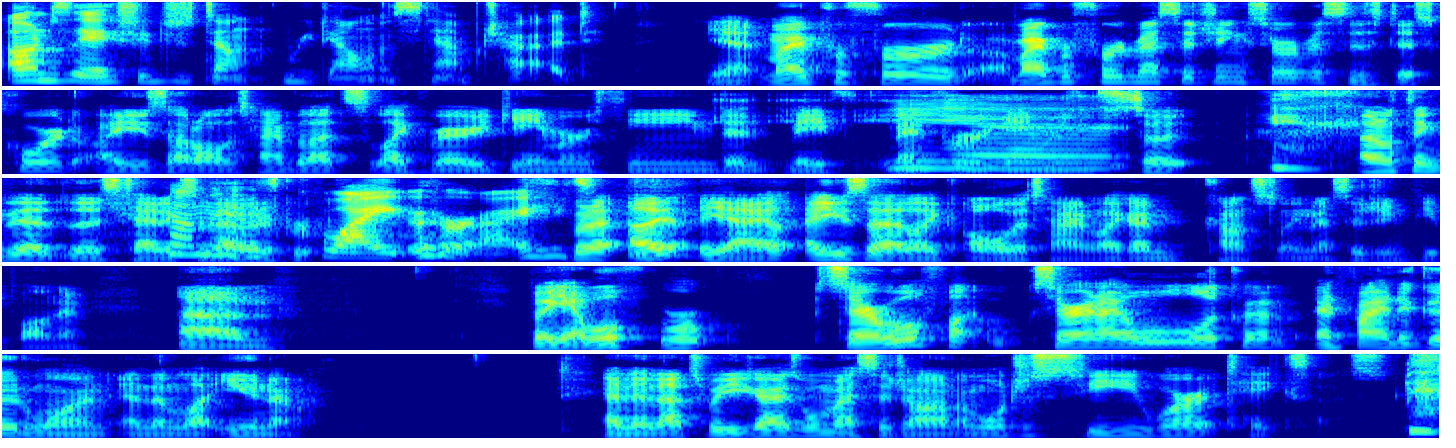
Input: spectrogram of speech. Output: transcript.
Honestly, I should just don't re-download Snapchat. Yeah, my preferred my preferred messaging service is Discord. I use that all the time, but that's like very gamer themed and made meant for gamers. So I don't think that the I aesthetics of that would. appro- quite right. But I, I yeah, I, I use that like all the time. Like I'm constantly messaging people on there. Um, but yeah, we'll, we'll Sarah will fi- Sarah and I will look and find a good one and then let you know. And then that's what you guys will message on, and we'll just see where it takes us.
